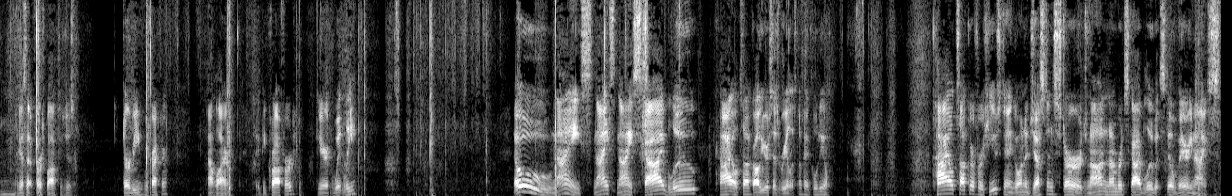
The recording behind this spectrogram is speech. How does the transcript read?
I guess that first box is just Derby refractor, outlier. AP Crawford, Garrett Whitley. Oh, nice, nice, nice. Sky blue, Kyle Tucker. Oh, yours says realist. Okay, cool deal. Kyle Tucker for Houston going to Justin Sturge. Non numbered sky blue, but still very nice.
